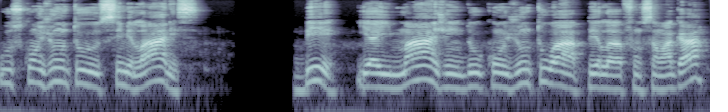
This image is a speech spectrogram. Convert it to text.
os conjuntos similares, B e a imagem do conjunto A pela função h,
